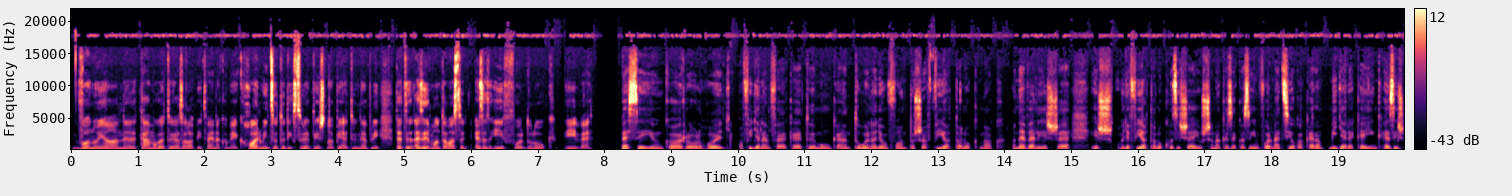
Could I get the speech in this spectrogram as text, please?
Van olyan támogatója az alapítványnak, amelyik 35. születésnapját ünnepli. Tehát ezért mondtam azt, hogy ez az évfordulók éve. Beszéljünk arról, hogy a figyelemfelkeltő munkán túl nagyon fontos a fiataloknak a nevelése, és hogy a fiatalokhoz is eljussanak ezek az információk, akár a mi gyerekeinkhez is.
